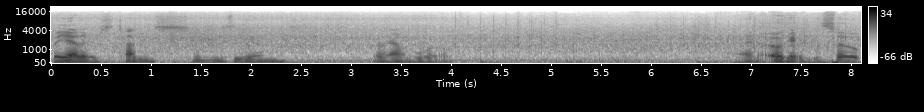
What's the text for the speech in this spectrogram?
but yeah, there's tons of museums around the world. And okay, so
